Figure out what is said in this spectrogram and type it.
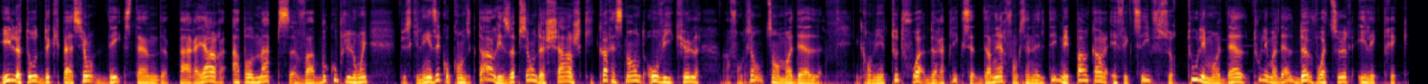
et le taux d'occupation des stands. Par ailleurs, Apple Maps va beaucoup plus loin puisqu'il indique au conducteur les options de charge qui correspondent au véhicule en fonction de son modèle. Il convient toutefois de rappeler que cette dernière fonctionnalité n'est pas encore effective sur tous les modèles, tous les modèles de voitures électriques.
